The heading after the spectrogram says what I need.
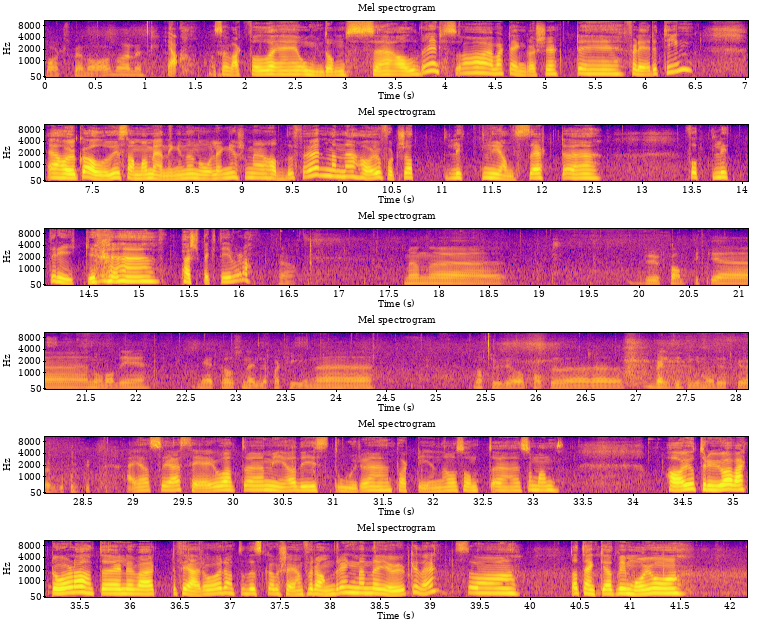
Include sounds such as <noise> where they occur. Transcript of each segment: barnsben av? da, eller? Ja, altså i hvert fall i ungdomsalder så har jeg vært engasjert i flere ting. Jeg har jo ikke alle de samme meningene nå lenger som jeg hadde før, men jeg har jo fortsatt litt nyansert uh, Fått litt rikere <laughs> perspektiver, da. Ja. Men du fant ikke noen av de mer tradisjonelle partiene naturlig å på en måte eh, velge de når du skulle velge politikk? Nei, altså Jeg ser jo at uh, mye av de store partiene og sånt uh, som man har jo trua hvert år, da, eller hvert fjerde år, at det skal skje en forandring, men det gjør jo ikke det. Så da tenker jeg at vi må jo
